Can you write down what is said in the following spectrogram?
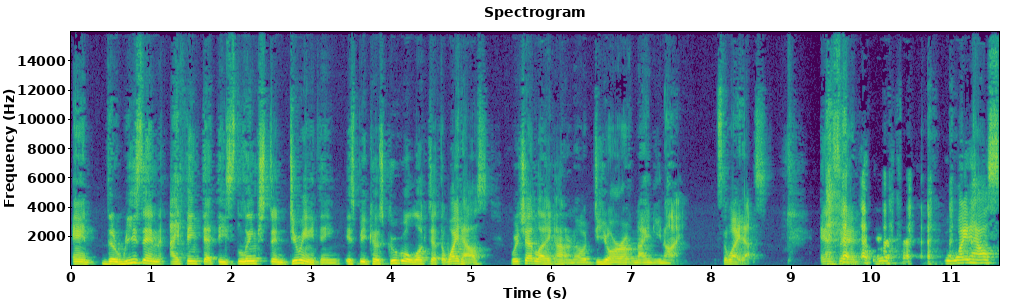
And the reason i think that these links didn't do anything is because google looked at the white house which had like i don't know a dr of 99 it's the white house. And said the white house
